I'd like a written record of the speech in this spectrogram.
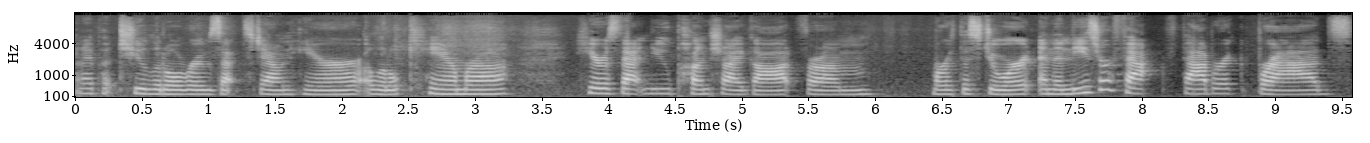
And I put two little rosettes down here, a little camera, Here's that new punch I got from Martha Stewart. And then these are fa fabric brads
